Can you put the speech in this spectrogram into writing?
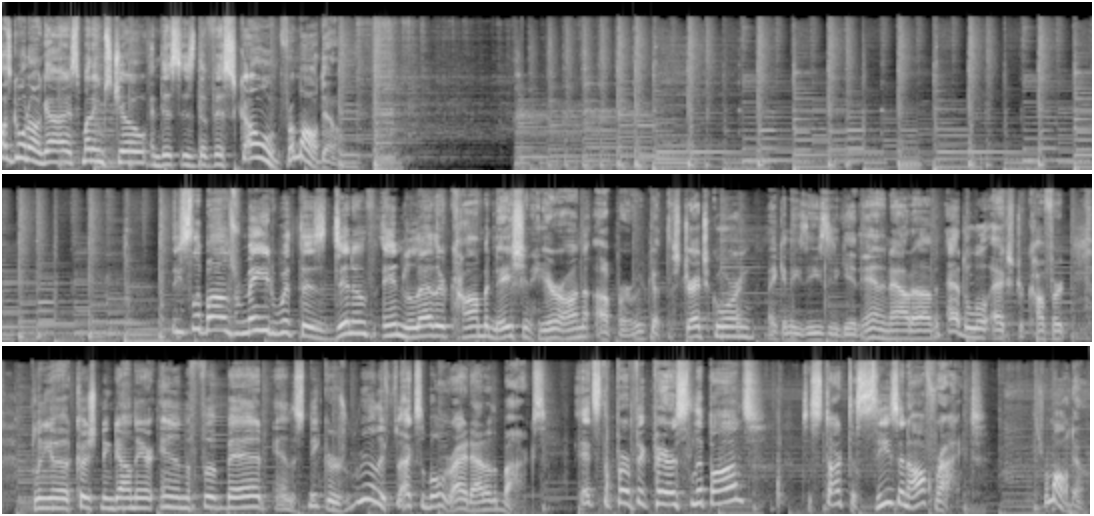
What's going on guys? My name's Joe and this is the Viscone from Aldo. These slip-ons were made with this denim and leather combination here on the upper. We've got the stretch goring, making these easy to get in and out of and add a little extra comfort. Plenty of cushioning down there in the footbed and the sneaker's really flexible right out of the box. It's the perfect pair of slip-ons to start the season off right. It's from Aldo.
